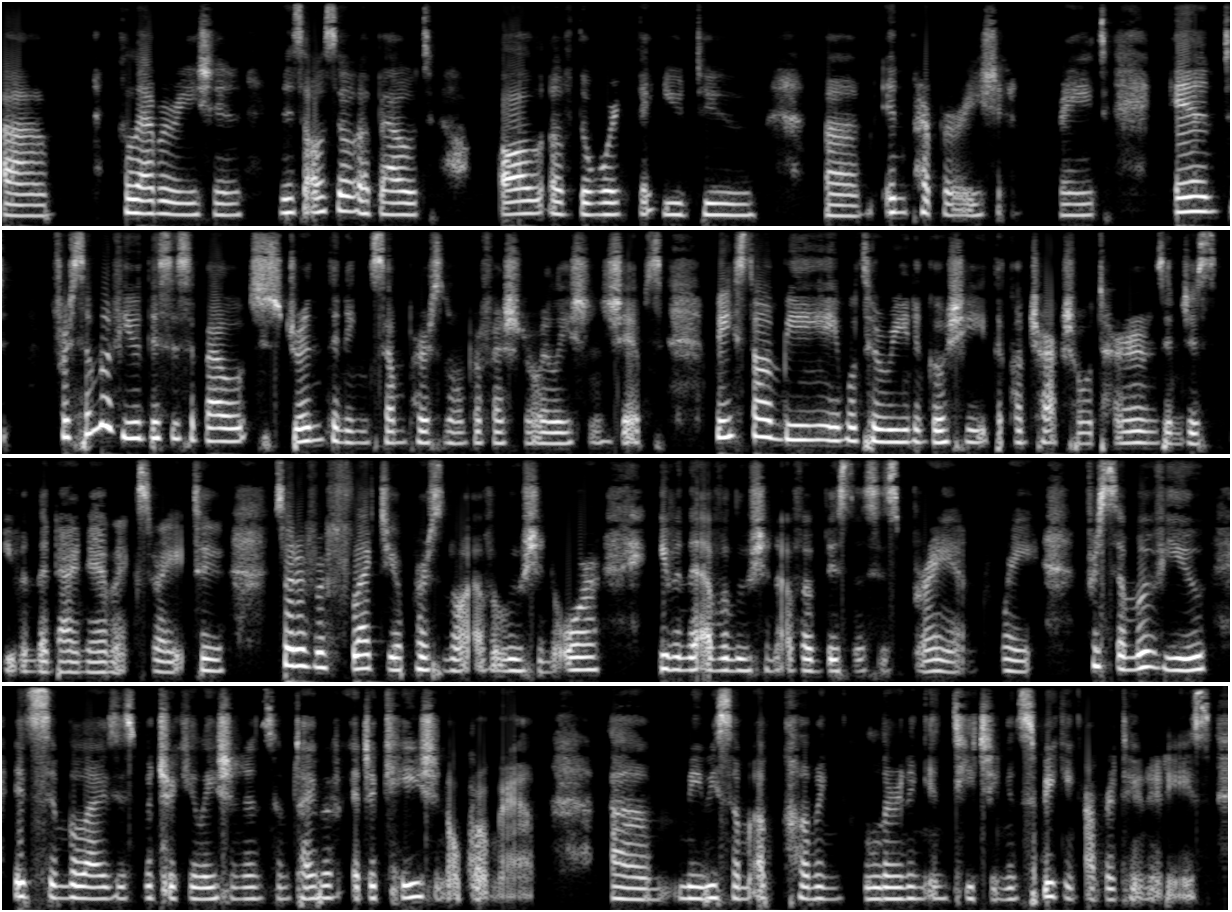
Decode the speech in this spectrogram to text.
um, collaboration, and it's also about all of the work that you do um, in preparation, right? And for some of you, this is about strengthening some personal and professional relationships based on being able to renegotiate the contractual terms and just even the dynamics, right? To sort of reflect your personal evolution or even the evolution of a business's brand, For some of you, it symbolizes matriculation in some type of educational program, um, maybe some upcoming learning and teaching and speaking opportunities.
